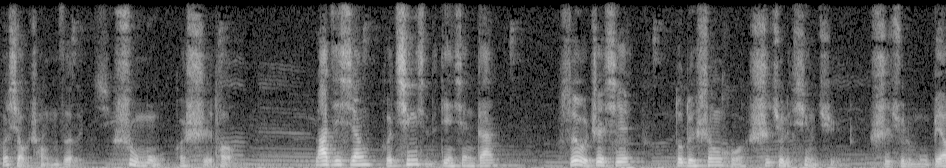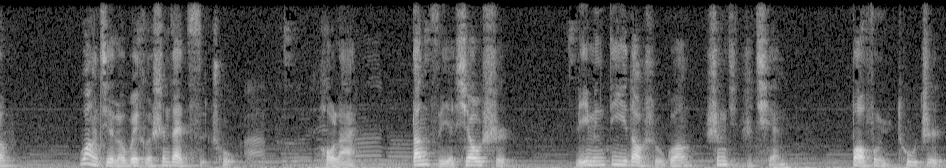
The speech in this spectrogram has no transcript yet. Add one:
和小虫子、树木和石头、垃圾箱和清洗的电线杆，所有这些都对生活失去了兴趣，失去了目标，忘记了为何身在此处。后来，当子夜消逝，黎明第一道曙光升起之前，暴风雨突至，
